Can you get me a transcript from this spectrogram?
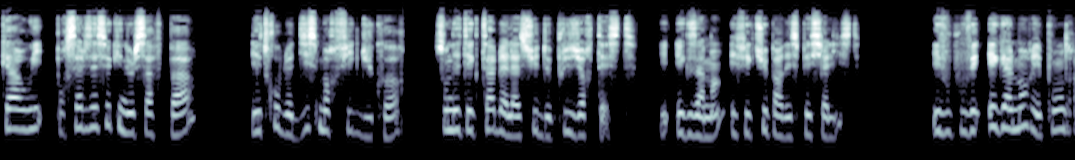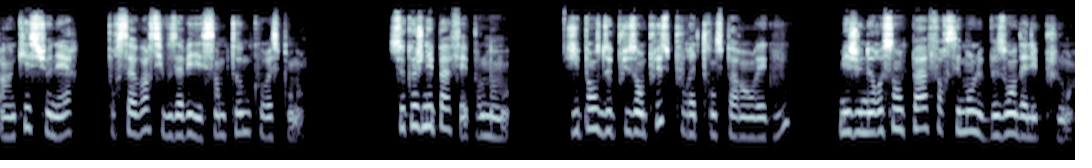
Car oui, pour celles et ceux qui ne le savent pas, les troubles dysmorphiques du corps sont détectables à la suite de plusieurs tests et examens effectués par des spécialistes. Et vous pouvez également répondre à un questionnaire pour savoir si vous avez des symptômes correspondants. Ce que je n'ai pas fait pour le moment. J'y pense de plus en plus pour être transparent avec vous, mais je ne ressens pas forcément le besoin d'aller plus loin.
